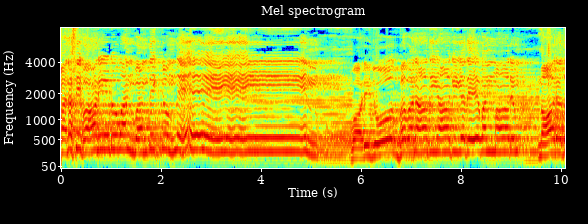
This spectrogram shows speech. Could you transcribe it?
മനസ്സി വാണിടുവാൻ വന്ദിക്കുന്നേൻ. വാരിജോദ്ഭവനാദിയാകിയ ദേവന്മാരും നാരദ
